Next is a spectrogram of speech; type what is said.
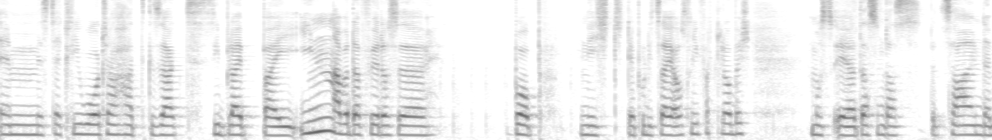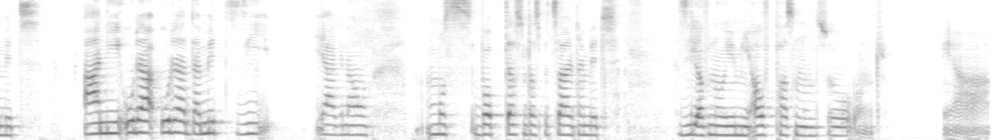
ähm, Mr. Clearwater hat gesagt, sie bleibt bei ihnen, aber dafür, dass er Bob nicht der Polizei ausliefert, glaube ich, muss er das und das bezahlen, damit Ani oder oder damit sie ja genau muss Bob das und das bezahlen, damit sie auf Noemi aufpassen und so und ja,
